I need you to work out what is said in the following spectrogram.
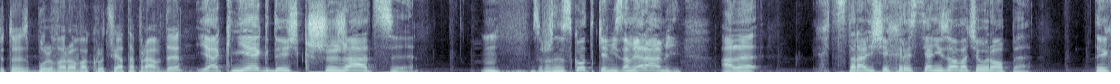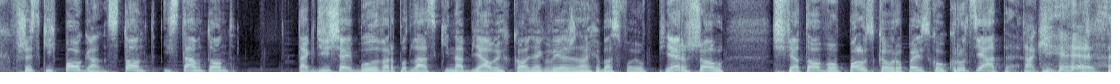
Czy to jest bulwarowa krucjata prawdy? Jak niegdyś krzyżacy. Mm, z różnym skutkiem i zamiarami, ale starali się chrystianizować Europę. Tych wszystkich pogan, stąd i stamtąd. Tak dzisiaj bulwar podlaski na białych koniach wyjeżdża na chyba swoją pierwszą światową, polsko-europejską krucjatę. Tak jest.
